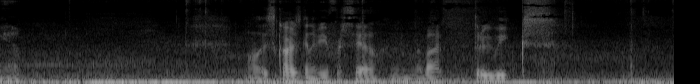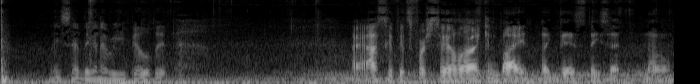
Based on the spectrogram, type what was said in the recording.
Yep. Well, this car is gonna be for sale in about three weeks. They said they're gonna rebuild it. I asked if it's for sale or I can buy it like this. They said no.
